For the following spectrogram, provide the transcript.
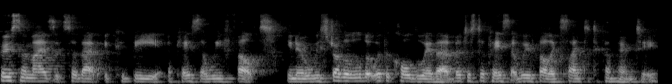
personalize it so that it could be a place that we felt, you know, we struggle a little bit with the cold weather, but just a place that we felt excited to come home to.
